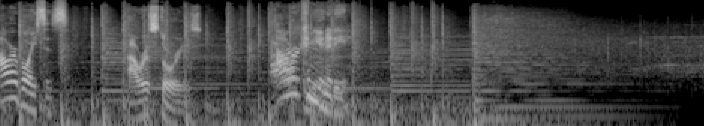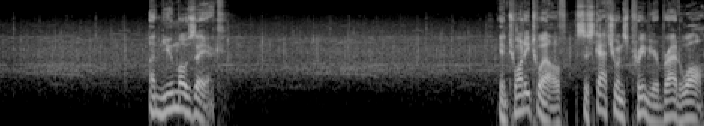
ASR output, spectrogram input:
Our voices. Our stories. Our community. A new mosaic. In 2012, Saskatchewan's Premier Brad Wall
